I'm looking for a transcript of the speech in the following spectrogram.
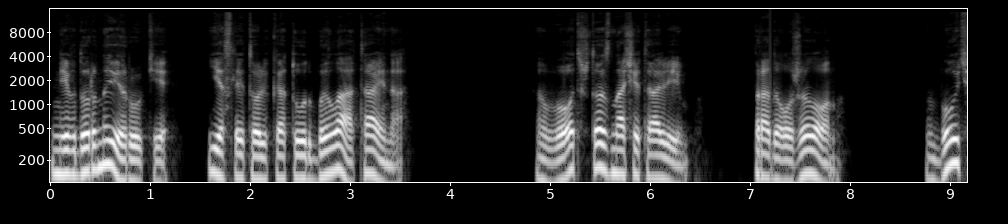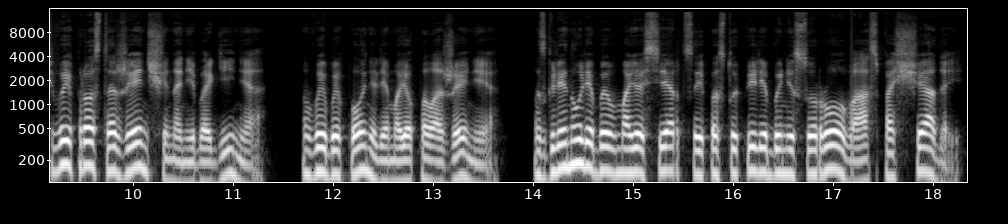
не в дурные руки, если только тут была тайна. «Вот что значит Олимп», — продолжил он. «Будь вы просто женщина, не богиня, вы бы поняли мое положение, взглянули бы в мое сердце и поступили бы не сурово, а с пощадой,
